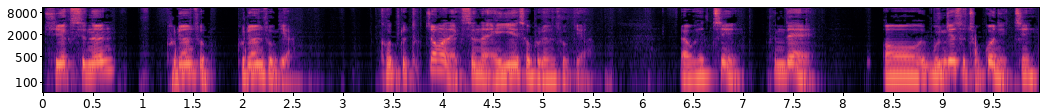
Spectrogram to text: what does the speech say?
gx는 불연속, 불연속이야. 그것도 특정한 x는 a에서 불연속이야. 라고 했지. 근데, 어, 문제에서 조건이 있지.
